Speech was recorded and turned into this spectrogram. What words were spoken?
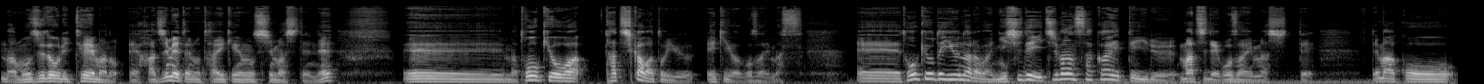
まあ文字通りテーマの、え初めての体験をしましてね。えー、まあ東京は立川という駅がございます。えー、東京で言うならば西で一番栄えている街でございまして。で、まあこ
